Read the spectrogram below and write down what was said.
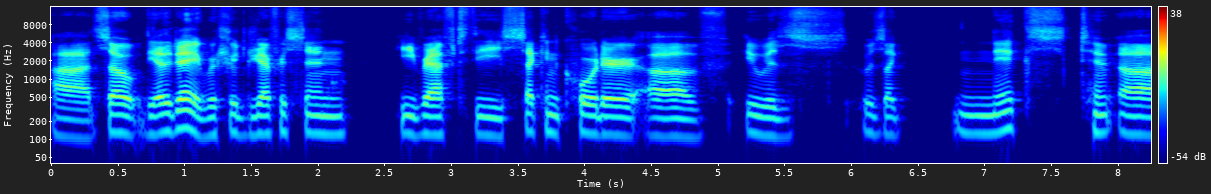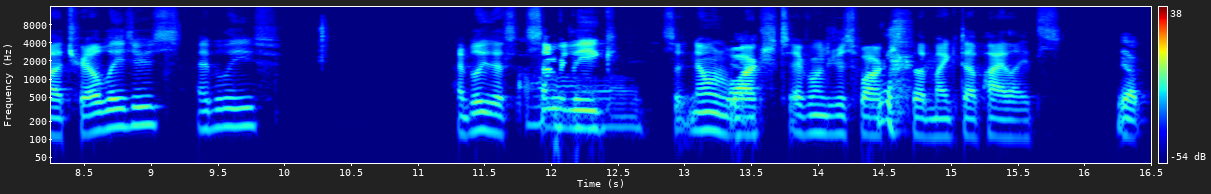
Uh, so the other day, Richard Jefferson he refed the second quarter of it was it was like Knicks Tim, uh, Trailblazers, I believe. I believe that's summer league. Oh, So no one Yeah. watched. Everyone just watched the mic'd up highlights. Yep.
